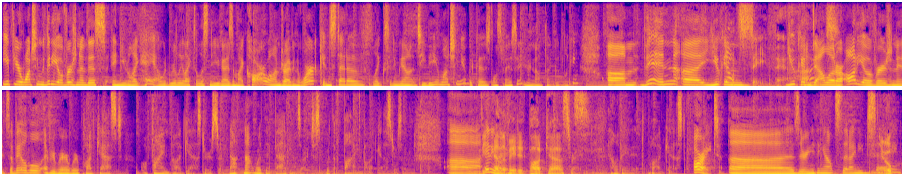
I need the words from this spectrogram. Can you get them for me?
if you're watching the video version of this and you're like, hey, I would really like to listen to you guys in my car while I'm driving to work instead of like sitting down at the TV and watching you because let's face it, you're not that good looking. Um, then uh, you can don't say that. you can download our audio version. It's available everywhere where podcast or fine podcasters are. Not not where the bad ones are, just where the fine podcasters are. Uh, the anyway, elevated podcast. That's right. The elevated podcast. All right. Uh, is there anything else that I need to say? Nope.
